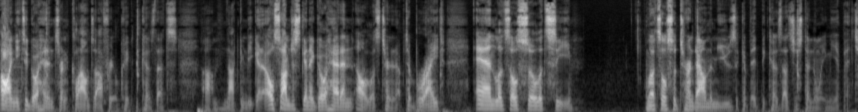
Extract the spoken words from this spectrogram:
Oh, I need to go ahead and turn clouds off real quick because that's um, not going to be good. Also, I'm just going to go ahead and, oh, let's turn it up to bright. And let's also, let's see. Let's also turn down the music a bit because that's just annoying me a bit.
